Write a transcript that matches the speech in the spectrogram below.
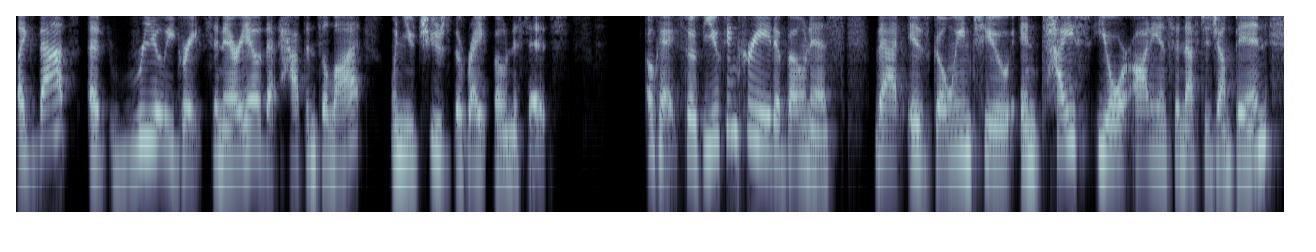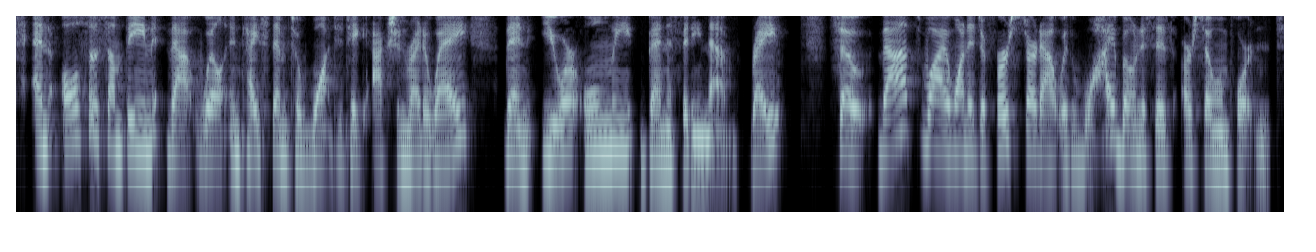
Like that's a really great scenario that happens a lot when you choose the right bonuses. Okay. So if you can create a bonus that is going to entice your audience enough to jump in and also something that will entice them to want to take action right away, then you are only benefiting them, right? So that's why I wanted to first start out with why bonuses are so important.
